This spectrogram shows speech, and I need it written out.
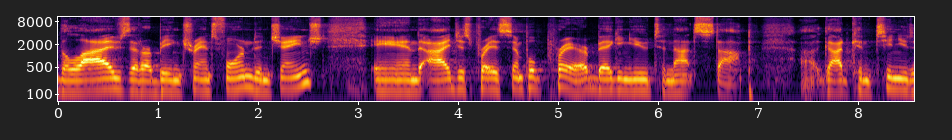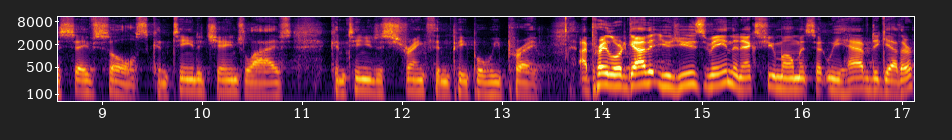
the lives that are being transformed and changed. And I just pray a simple prayer begging you to not stop. Uh, God, continue to save souls, continue to change lives, continue to strengthen people, we pray. I pray, Lord God, that you'd use me in the next few moments that we have together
